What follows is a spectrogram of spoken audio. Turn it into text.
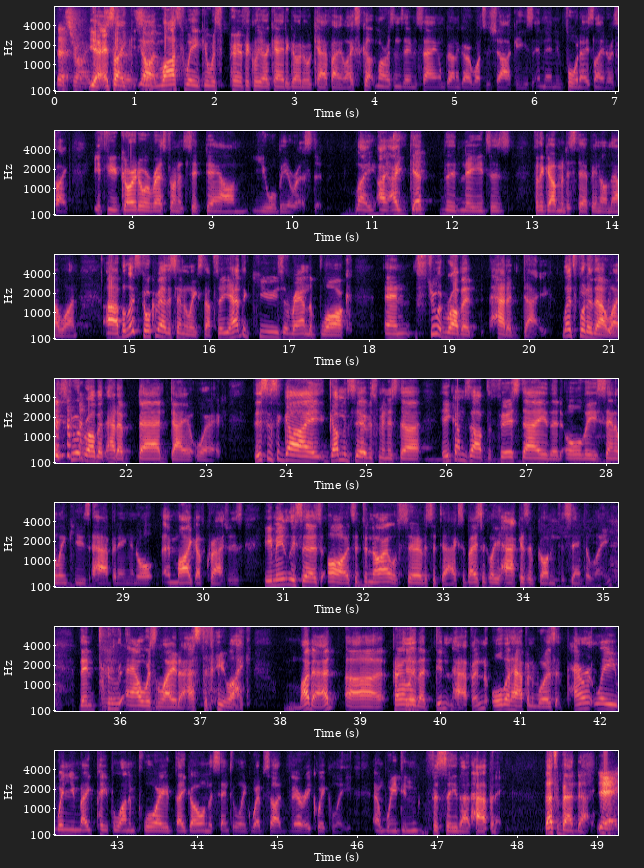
that's right. Yeah, it's So- like so- oh, last week it was perfectly okay to go to a cafe. Like Scott Morrison's even saying, "I'm going to go watch the Sharkies," and then in four days later, it's like if you go to a restaurant and sit down, you will be arrested. Like I, I get the needs is for the government to step in on that one. Uh, but let's talk about the Centrelink stuff. So you had the queues around the block, and Stuart Robert had a day. Let's put it that way. Stuart Robert had a bad day at work. This is a guy, government service minister. He comes up the first day that all these Centrelink queues are happening and all and MyGov crashes. He immediately says, "Oh, it's a denial of service attack." So basically, hackers have got into Centrelink. Then two hours later, has to be like, "My bad." Uh, apparently, Yeah. that didn't happen. All that happened was apparently when you make people unemployed, they go on the Centrelink website very quickly, and we didn't foresee that happening. That's a bad day. Yeah,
